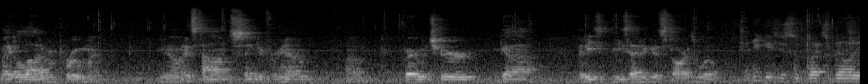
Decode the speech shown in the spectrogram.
made a lot of improvement. You know, and it's time, senior for him, um, very mature guy, but he's, he's had a good start as well. And he gives you some flexibility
